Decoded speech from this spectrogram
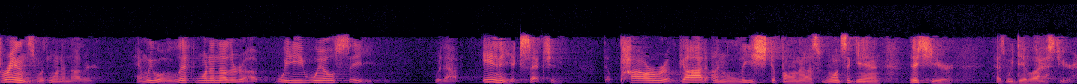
friends with one another, and we will lift one another up, we will see, without any exception, the power of God unleashed upon us once again this year as we did last year.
